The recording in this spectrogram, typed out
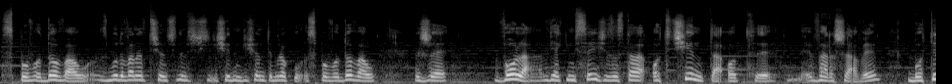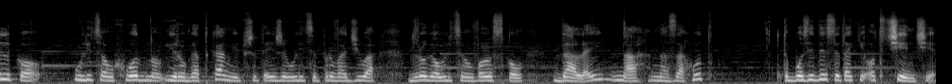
spowodował, zbudowany w 1770 roku, spowodował, że Wola w jakimś sensie została odcięta od e, Warszawy, bo tylko ulicą Chłodną i Rogatkami przy tejże ulicy prowadziła droga ulicą Wolską dalej na, na zachód. To było z jednej strony takie odcięcie,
